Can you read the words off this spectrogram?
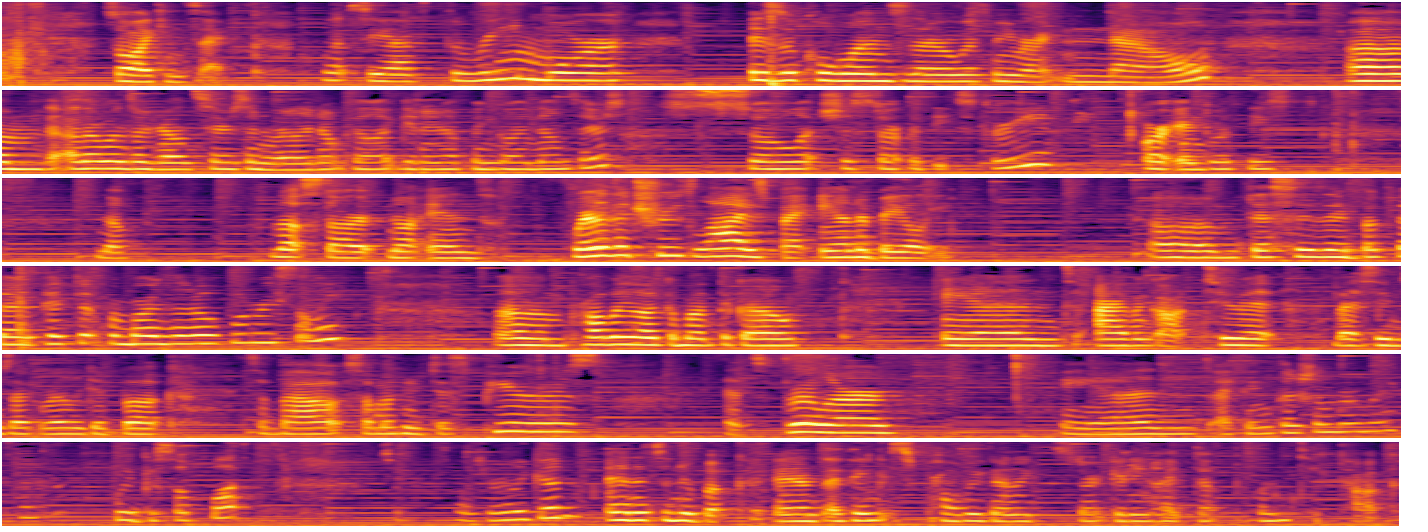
That's all I can say. Let's see, I have three more physical ones that are with me right now. Um, the other ones are downstairs and really don't feel like getting up and going downstairs. So let's just start with these three or end with these. No, not start, not end. Where the Truth Lies by Anna Bailey. Um, this is a book that I picked up from Barnes & Noble recently, um, probably like a month ago, and I haven't got to it, but it seems like a really good book. It's about someone who disappears, it's a thriller, and I think there's some romance in it, like a subplot. So it sounds really good. And it's a new book, and I think it's probably gonna start getting hyped up on TikTok.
